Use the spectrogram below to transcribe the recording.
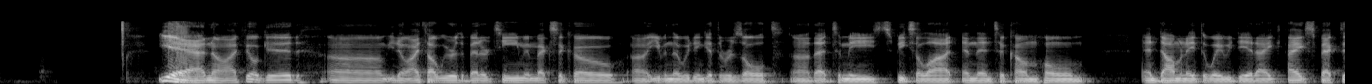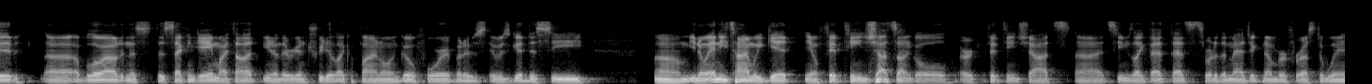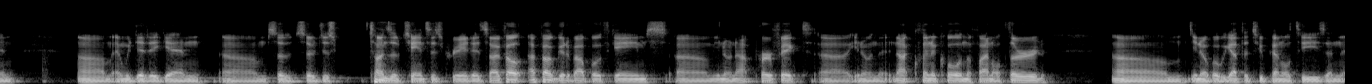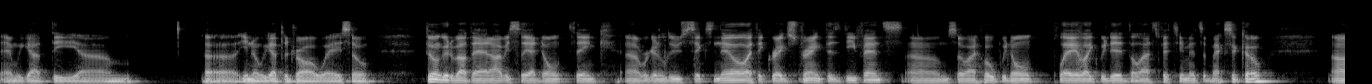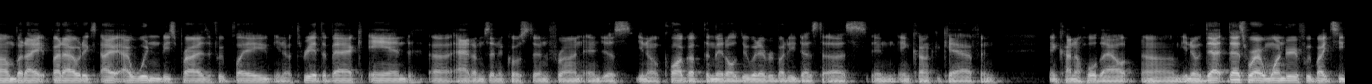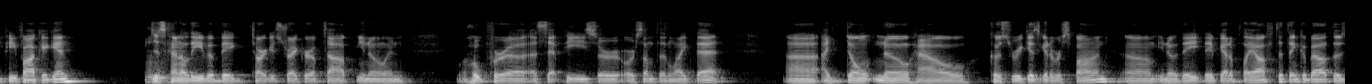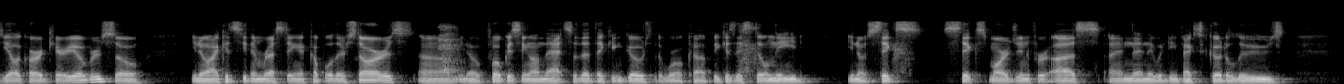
Yeah, no, I feel good. Um, you know, I thought we were the better team in Mexico, uh, even though we didn't get the result. Uh, that to me speaks a lot. And then to come home and dominate the way we did, I I expected uh, a blowout in this the second game. I thought you know they were going to treat it like a final and go for it, but it was it was good to see. Um, you know, anytime we get you know 15 shots on goal or 15 shots, uh, it seems like that that's sort of the magic number for us to win. Um, and we did it again. Um, so so just tons of chances created. So I felt I felt good about both games. Um, you know, not perfect. Uh, you know, the, not clinical in the final third. Um, you know, but we got the two penalties and and we got the um, uh, you know we got the draw away. So feeling good about that. Obviously, I don't think uh, we're going to lose six 0 I think Greg's strength is defense. Um, so I hope we don't play like we did the last 15 minutes of Mexico. Um, but I but I would I, I wouldn't be surprised if we play you know three at the back and uh, Adams and Acosta in front and just you know clog up the middle, do what everybody does to us in in Concacaf and and kind of hold out. Um, you know that that's where I wonder if we might see Pefok again. Mm-hmm. Just kind of leave a big target striker up top, you know, and hope for a, a set piece or or something like that. Uh, I don't know how Costa Rica is going to respond. Um, you know, they they've got a playoff to think about those yellow card carryovers, so you know, I could see them resting a couple of their stars, um, you know, focusing on that so that they can go to the World Cup because they still need, you know, six six margin for us, and then they would need Mexico to lose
